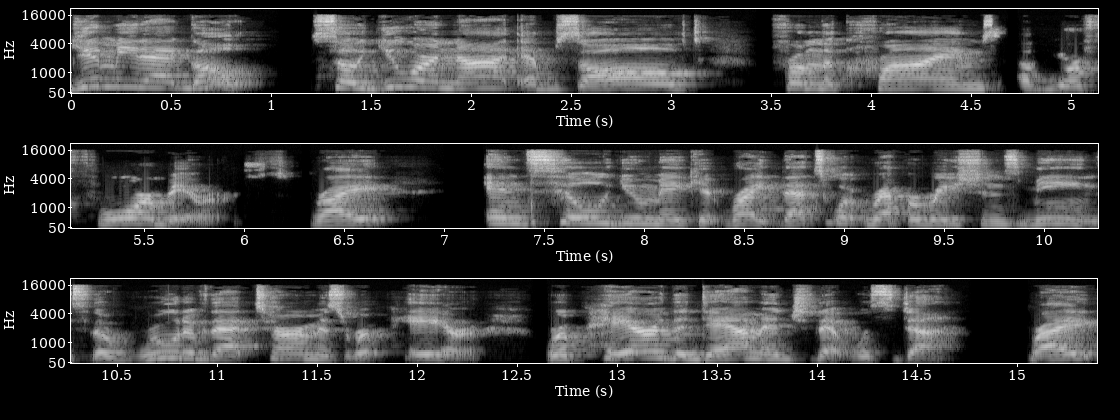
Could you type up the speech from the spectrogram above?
Give me that gold. So you are not absolved from the crimes of your forebears, right? Until you make it right. That's what reparations means. The root of that term is repair. Repair the damage that was done, right?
